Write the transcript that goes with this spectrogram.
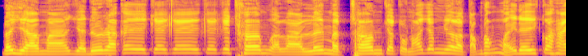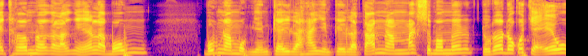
Bây giờ mà giờ đưa ra cái cái cái cái cái thơm gọi là limit thơm cho tụi nó giống như là tổng thống mỹ đi có hai thơm thôi là nghĩa là bốn bốn năm một nhiệm kỳ là hai nhiệm kỳ là 8 năm maximum đó. Tụi nó đâu có chịu.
